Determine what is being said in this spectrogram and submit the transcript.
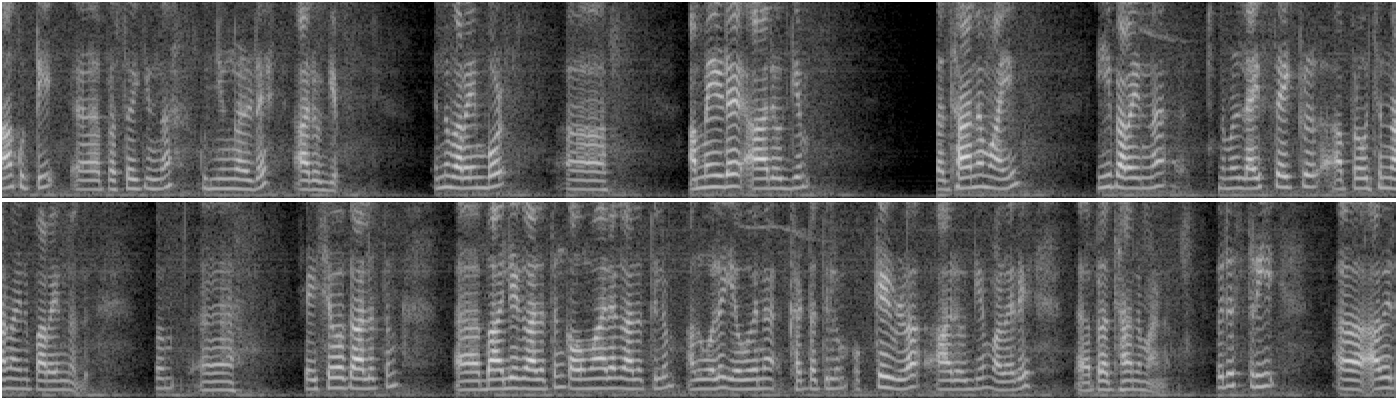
ആ കുട്ടി പ്രസവിക്കുന്ന കുഞ്ഞുങ്ങളുടെ ആരോഗ്യം എന്ന് പറയുമ്പോൾ അമ്മയുടെ ആരോഗ്യം പ്രധാനമായും ഈ പറയുന്ന നമ്മൾ ലൈഫ് സൈക്കിൾ അപ്രോച്ച് എന്നാണ് അതിന് പറയുന്നത്. ഇപ്പം ശൈശവകാലത്തും ബാല്യകാലത്തും കൗമാരകാലത്തിലും അതുപോലെ യൗവന ഘട്ടത്തിലും ഒക്കെയുള്ള ആരോഗ്യം വളരെ പ്രധാനമാണ്. ഒരു സ്ത്രീ അവർ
